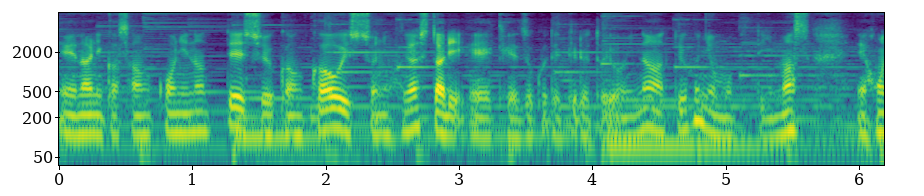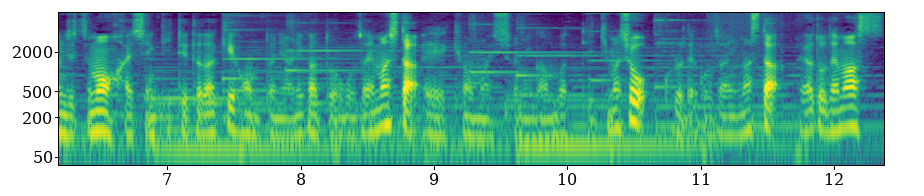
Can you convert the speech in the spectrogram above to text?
えー、何か参考になって習慣化を一緒に増やしたり、えー、継続できると良いなというふうに思っています、えー、本日も配信聞いていただき本当にありがとうございました。え今日も一緒に頑張っていきましょう。これでございました。ありがとうございます。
